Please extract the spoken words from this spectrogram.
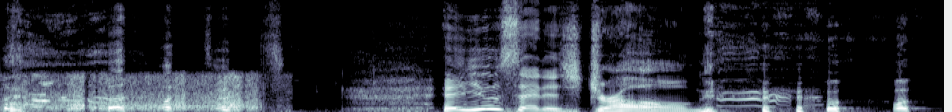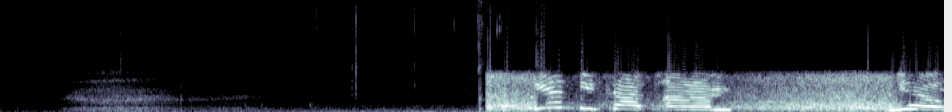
and you said it's strong. yeah, because um, you know,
